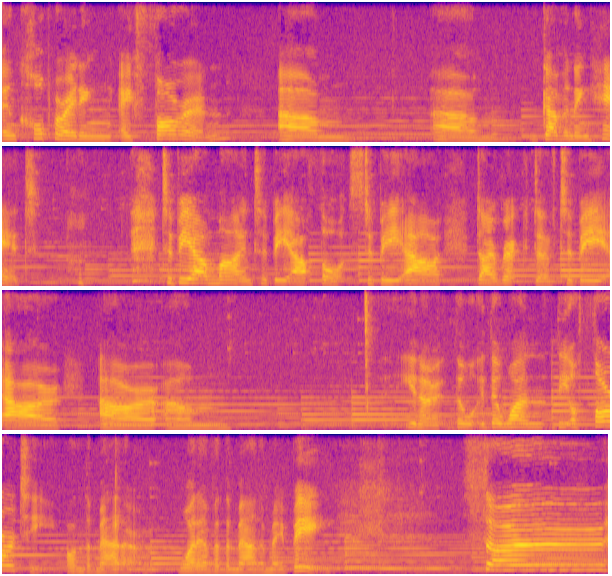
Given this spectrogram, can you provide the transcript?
incorporating a foreign um, um, governing head to be our mind, to be our thoughts, to be our directive, to be our our um, you know, the, the one, the authority on the matter, whatever the matter may be. So,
